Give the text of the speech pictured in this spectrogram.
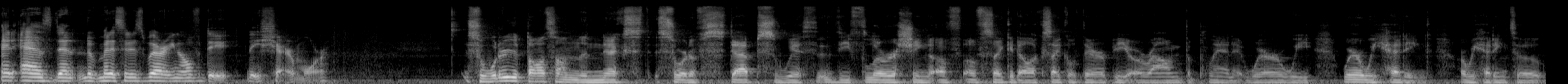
And as then the medicine is wearing off, they, they share more. So, what are your thoughts on the next sort of steps with the flourishing of, of psychedelic psychotherapy around the planet? Where are we? Where are we heading? Are we heading to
